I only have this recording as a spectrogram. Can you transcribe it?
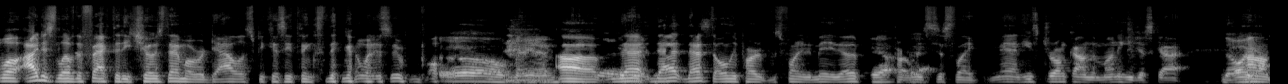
Well, I just love the fact that he chose them over Dallas because he thinks they're going to win a Super Bowl. Oh man, uh, that that that's the only part that was funny to me. The other yeah, part was just like, man, he's drunk on the money he just got. No, yeah. Um,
